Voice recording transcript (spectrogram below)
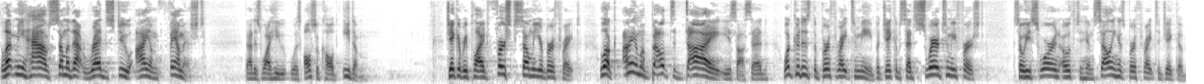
let me have some of that red stew. I am famished. That is why he was also called Edom. Jacob replied, First sell me your birthright. Look, I am about to die, Esau said. What good is the birthright to me? But Jacob said, Swear to me first. So he swore an oath to him, selling his birthright to Jacob.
